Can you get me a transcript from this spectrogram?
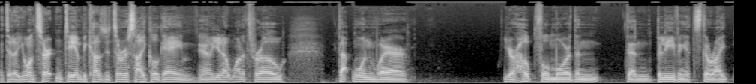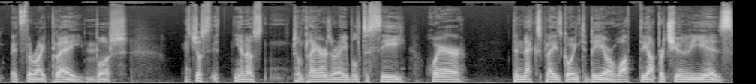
I don't know. You want certainty, and because it's a recycle game, you Yeah. know, you don't want to throw that one where you're hopeful more than than believing it's the right it's the right play. Hmm. But it's just it, you know some players are able to see where the next play is going to be, or what the opportunity is,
